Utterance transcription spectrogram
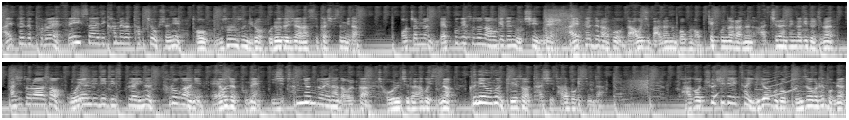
아이패드 프로의 페이스 아이디 카메라 탑재 옵션이 더욱 우선순위로 고려되지 않았을까 싶습니다. 어쩌면 맥북에서도 나오게 된 노치인데 아이패드라고 나오지 말라는 법은 없겠구나라는 아찔한 생각이 들지만 다시 돌아와서 OLED 디스플레이는 프로가 아닌 에어 제품에 23년도에나 넣을까 저울질을 하고 있으며 그 내용은 뒤에서 다시 다뤄보겠습니다. 과거 출시 데이터 이력으로 분석을 해보면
